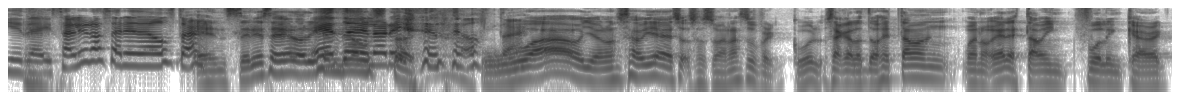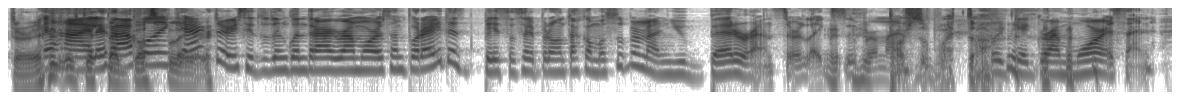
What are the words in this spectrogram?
Y de ahí salió la serie de All Star. ¿En serio ese es el origen Ese de es el All Star? origen de All Star. Wow, yo no sabía eso. Eso suena súper cool. O sea, que los dos estaban... Bueno, él estaba in, full in character. el Ajá, que él el estaba full in character. Y si tú te encuentras a Grant Morrison por ahí, te empiezas a hacer preguntas como Superman. You better answer like Superman. Por supuesto. Porque Grant Morrison.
